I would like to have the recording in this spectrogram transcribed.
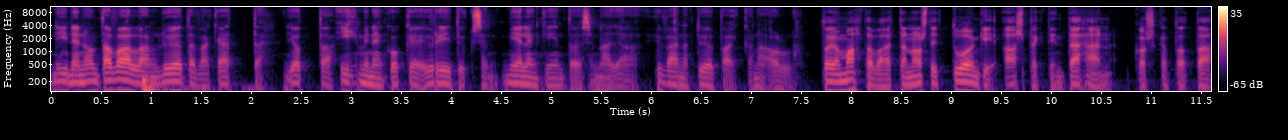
niiden on tavallaan lyötävä kättä, jotta ihminen kokee yrityksen mielenkiintoisena ja hyvänä työpaikkana olla. Toi on mahtavaa, että nostit tuonkin aspektin tähän, koska tota,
